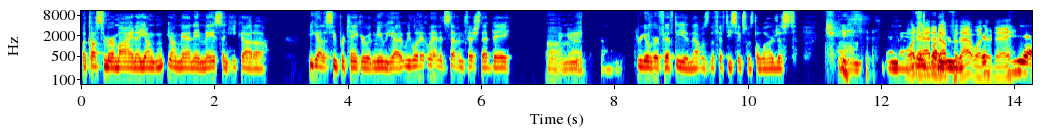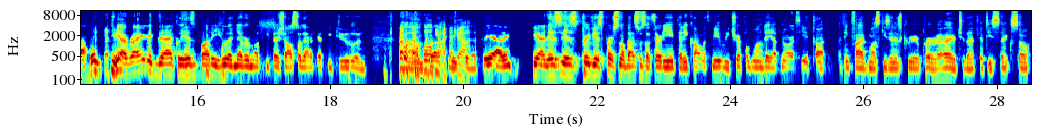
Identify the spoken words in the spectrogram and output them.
a customer of mine, a young, young man named Mason. He got a, he got a super tanker with me. We had, we landed seven fish that day. Oh um, we, um, three over 50 and that was the 56 was the largest um, and, uh, what added up who, for that weather his, day yeah yeah right exactly his buddy who had never musky fish also got a 52 and um, oh my god so yeah I think yeah and his his previous personal best was a 38 that he caught with me we tripled one day up north he had caught i think five muskies in his career prior to that 56 so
